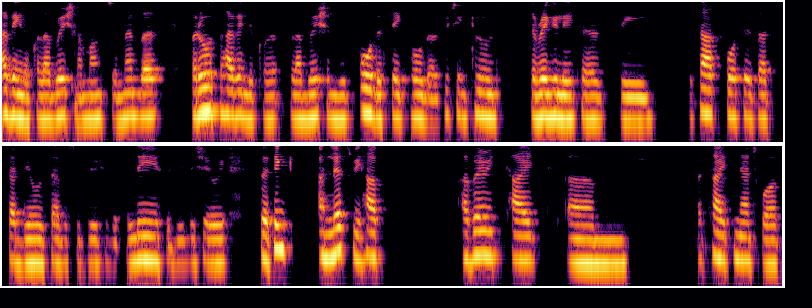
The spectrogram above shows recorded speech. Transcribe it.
having the collaboration amongst your members, but also having the co- collaboration with all the stakeholders, which include the regulators, the, the task forces that, that deal with cybersecurity, the police, the judiciary. So I think unless we have a very tight um, a tight network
